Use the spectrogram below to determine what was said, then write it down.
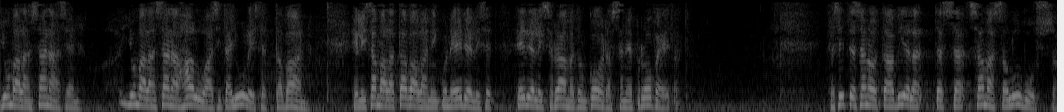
Jumalan sana sen Jumalan sana haluaa sitä julistettavan. Eli samalla tavalla niin kuin ne edelliset, edellisraamatun kohdassa ne profeetat. Ja sitten sanotaan vielä tässä samassa luvussa,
